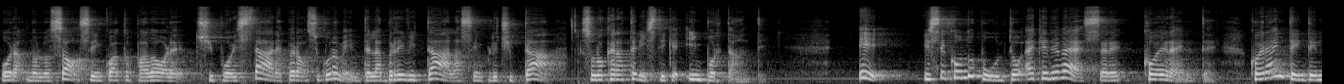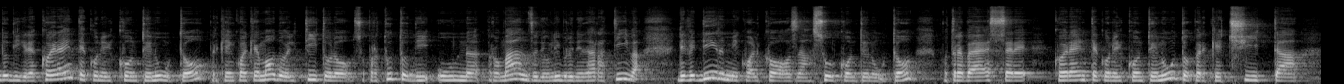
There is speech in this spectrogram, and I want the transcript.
Ora non lo so se in quattro parole ci puoi stare, però sicuramente la brevità, la semplicità sono caratteristiche importanti. E il secondo punto è che deve essere coerente. Coerente intendo dire coerente con il contenuto, perché in qualche modo il titolo, soprattutto di un romanzo, di un libro di narrativa, deve dirmi qualcosa sul contenuto. Potrebbe essere coerente con il contenuto perché cita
